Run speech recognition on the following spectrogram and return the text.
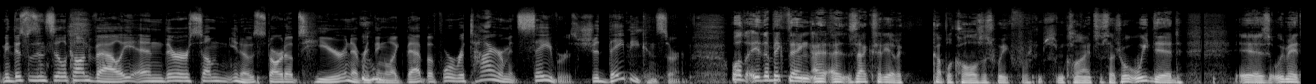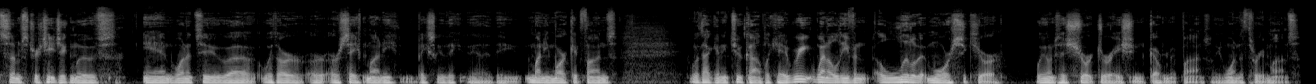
I mean, this was in Silicon Valley, and there are some you know startups here and everything mm-hmm. like that. But for retirement savers, should they be concerned? Well, the, the big thing, uh, Zach said he had a couple calls this week from some clients and such. What we did is we made some strategic moves and wanted to, uh, with our, our, our, safe money, basically the, uh, the money market funds without getting too complicated, we want to leave a little bit more secure. We went to short duration government bonds, like one to three months.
